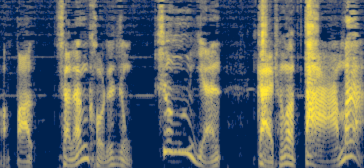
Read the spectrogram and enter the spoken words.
啊，把小两口的这种争言改成了打骂。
